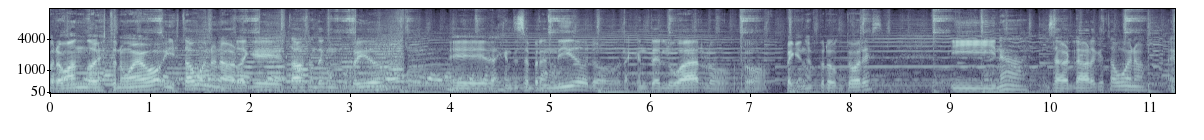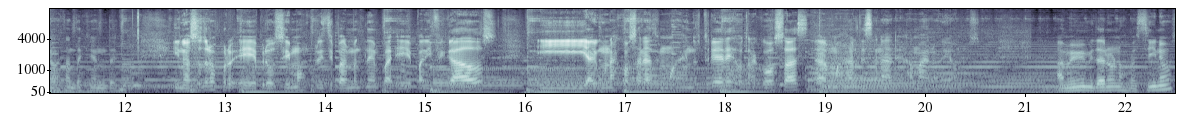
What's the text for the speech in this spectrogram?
probando esto nuevo y está bueno, la verdad que está bastante concurrido. Eh, la gente se ha aprendido, la gente del lugar, los, pequeños productores. Y nada, la verdad que está bueno, hay bastante gente. Y nosotros eh, producimos principalmente panificados y algunas cosas las hacemos industriales, otras cosas más artesanales, a mano, digamos. A mí me invitaron unos vecinos,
